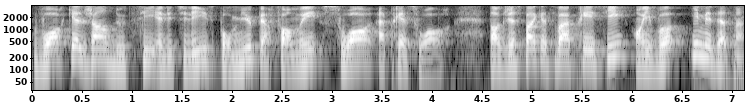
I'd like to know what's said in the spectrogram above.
voir quel genre d'outils elle utilise pour mieux performer soir après soir. Donc, j'espère que tu vas apprécier. On y va immédiatement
